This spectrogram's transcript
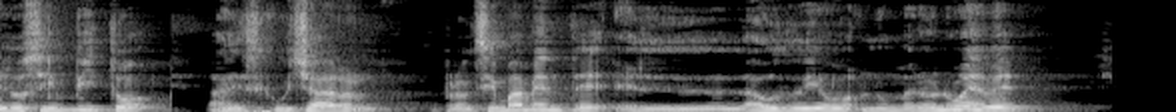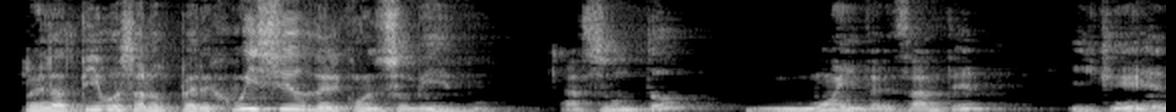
los invito a escuchar próximamente el audio número 9 relativos a los perjuicios del consumismo. Asunto muy interesante y que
